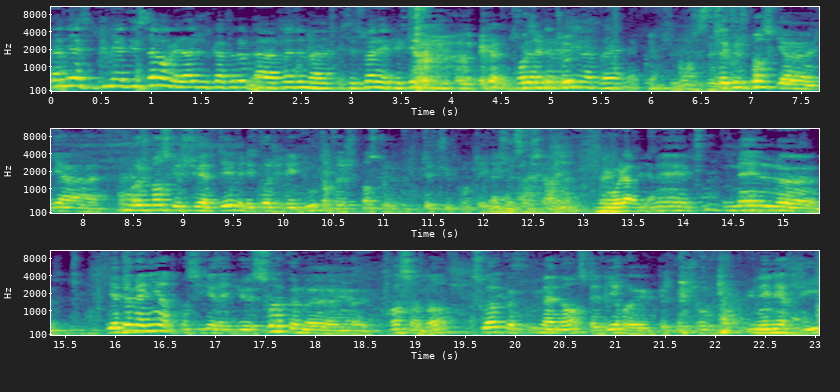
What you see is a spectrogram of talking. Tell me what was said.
Daniel, si tu m'as dit ça, on est là jusqu'à après-demain. Et ce soir, il y a quelqu'un qui Troisième intervenir après. C'est que je pense qu'il y a, il y a- Moi, je pense que je suis athée, mais des fois j'ai des doutes. Enfin, je pense que peut-être je suis panthéiste, je ne sais rien. Mais voilà, bien. Mais, mais le- il y a deux manières de considérer Dieu, soit comme euh, transcendant, soit comme immanent, c'est-à-dire euh, quelque chose, une énergie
